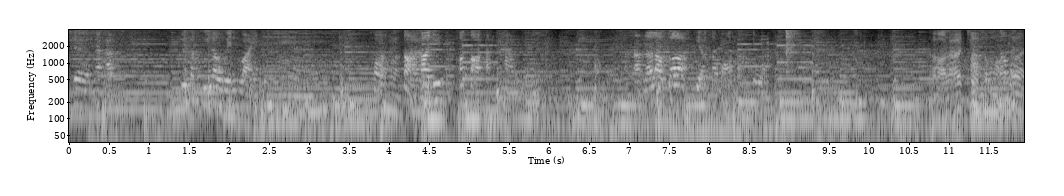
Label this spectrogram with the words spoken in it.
อนเดิมนะครับที่เมื่อกี้เราเว้นไว้ต่อต่อเข้าที่ข้อต่อสามทางตรงนี้นะครับแล้วเราก็เกี่ยวสมอสองตัวอ๋อแล้วก็เกี่ยวสมองด้วย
